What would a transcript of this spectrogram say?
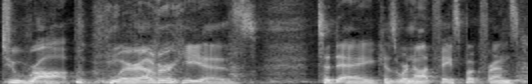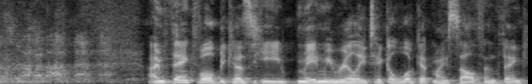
to Rob, wherever he is today, because we're not Facebook friends. I'm thankful because he made me really take a look at myself and think,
